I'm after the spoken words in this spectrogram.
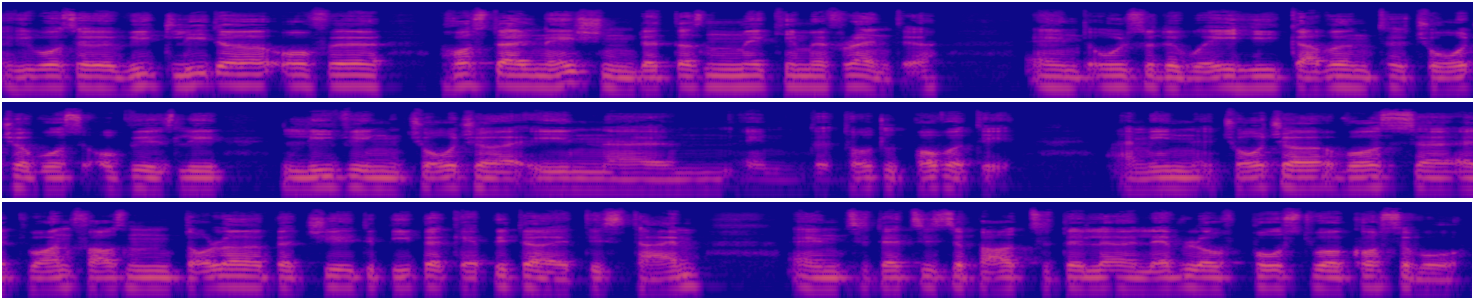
he was a weak leader of a hostile nation. That doesn't make him a friend. And also the way he governed Georgia was obviously leaving Georgia in um, in the total poverty. I mean, Georgia was uh, at one thousand dollar per GDP per capita at this time, and that is about the level of post-war Kosovo.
